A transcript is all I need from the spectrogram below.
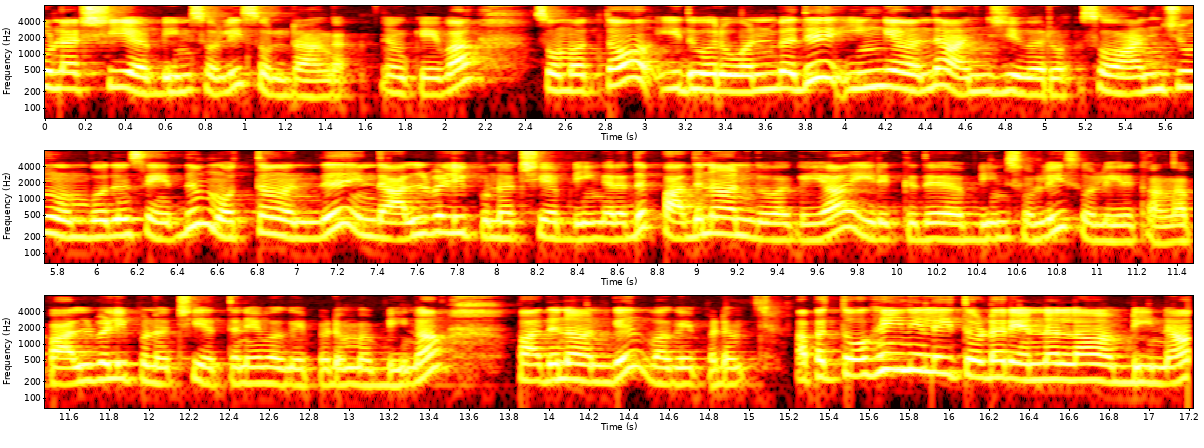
புணர்ச்சி அப்படின்னு சொல்லி சொல்கிறாங்க ஓகேவா ஸோ மொத்தம் இது ஒரு ஒன்பது இங்கே வந்து அஞ்சு வரும். ஸோ அஞ்சும் ஒம்பதும் சேர்ந்து மொத்தம் வந்து இந்த அல்வழி புணர்ச்சி அப்படிங்கிறது பதினான்கு வகையாக இருக்குது அப்படின்னு சொல்லி சொல்லியிருக்காங்க. அப்போ அல்வழி புணர்ச்சி எத்தனை வகைப்படும் அப்படின்னா பதினான்கு வகைப்படும். அப்போ தொகைநிலை தொடர் என்னெல்லாம் அப்படின்னா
